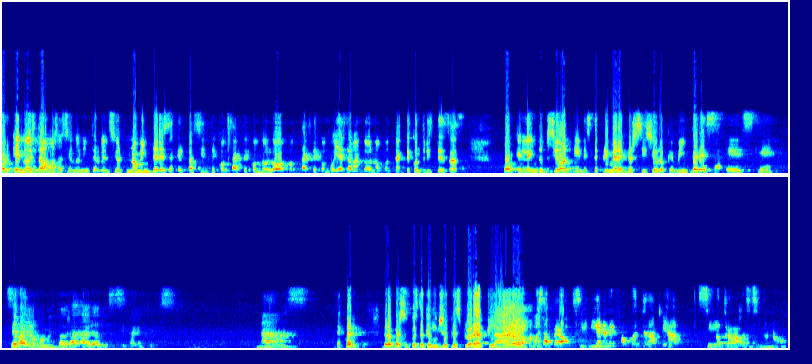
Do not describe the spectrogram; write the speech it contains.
porque no estábamos haciendo una intervención. No me interesa que el paciente contacte con dolor, contacte con huellas de abandono, contacte con tristezas, porque en la inducción, en este primer ejercicio, lo que me interesa es que se vaya a un momento agradable donde se sienta bien feliz. Nada más. ¿De acuerdo? Pero por supuesto que hay mucho que explorar, claro. O sea, pero si viene en el foco de terapia, si lo trabajas y si no, no.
